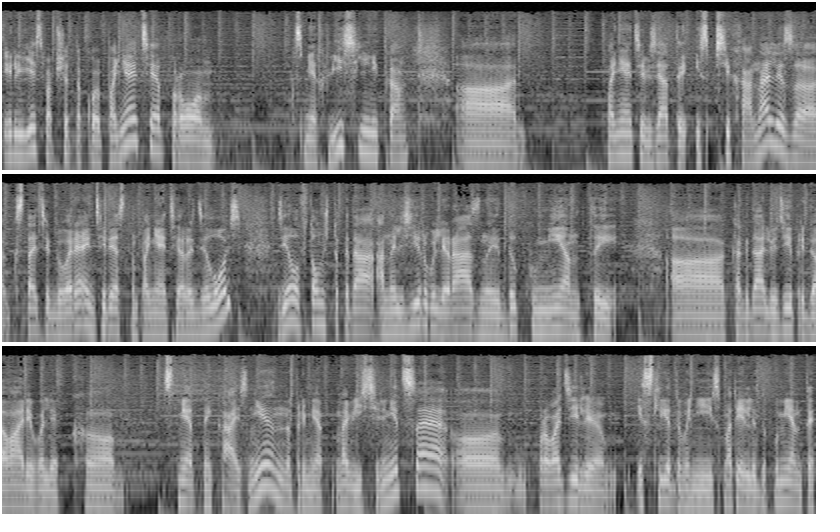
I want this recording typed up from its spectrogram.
или есть вообще такое понятие про смех висельника, а, понятие, взятое из психоанализа. Кстати говоря, интересно понятие родилось. Дело в том, что когда анализировали разные документы, а, когда людей приговаривали к смертной казни, например, на висельнице, э, проводили исследования и смотрели документы,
